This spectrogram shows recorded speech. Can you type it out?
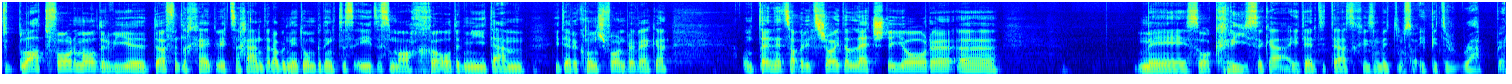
die Plattformen oder wie die Öffentlichkeit wird sich ändern, aber nicht unbedingt, dass ich das mache oder mich in, dem, in dieser Kunstform bewege. Und dann hat es aber jetzt schon in den letzten Jahren äh, mehr so Krisen gegeben, Identitätskrisen mit dem so, ich bin der Rapper.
